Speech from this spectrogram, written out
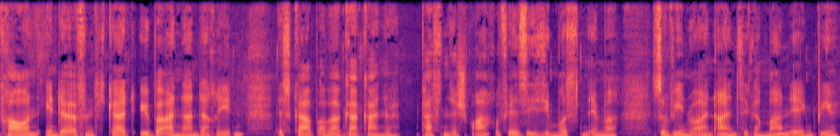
Frauen in der Öffentlichkeit übereinander reden. Es gab aber gar keine passende Sprache für sie. Sie mussten immer, so wie nur ein einziger Mann irgendwie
